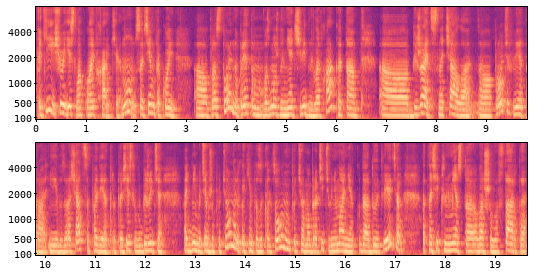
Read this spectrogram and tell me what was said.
какие еще есть лайфхаки? Ну, совсем такой а, простой, но при этом, возможно, неочевидный лайфхак – это бежать сначала а, против ветра и возвращаться по ветру. То есть, если вы бежите одним и тем же путем или каким-то закольцованным путем, обратите внимание, куда дует ветер относительно места вашего старта,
